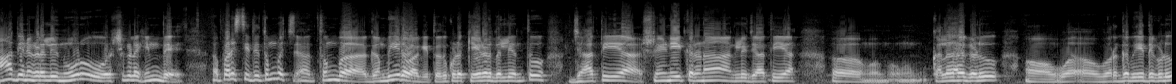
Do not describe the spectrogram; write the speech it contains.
ಆ ದಿನಗಳಲ್ಲಿ ನೂರು ವರ್ಷಗಳ ಹಿಂದೆ ಪರಿಸ್ಥಿತಿ ತುಂಬಾ ತುಂಬಾ ಗಂಭೀರವಾಗಿತ್ತು. ಅದು ಕೂಡ ಕೇರಳದಲ್ಲಿ ಅಂತೂ ಜಾತಿಯ ಶ್ರೇಣೀಕರಣ ಆಗಲಿ ಜಾತಿಯ ಕಲಹಗಳು ವರ್ಗಭೇದಗಳು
